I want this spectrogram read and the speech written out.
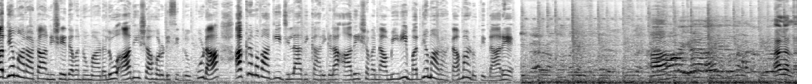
ಮದ್ಯ ಮಾರಾಟ ನಿಷೇಧವನ್ನು ಮಾಡಲು ಆದೇಶ ಹೊರಡಿಸಿದ್ರೂ ಕೂಡ ಅಕ್ರಮವಾಗಿ ಜಿಲ್ಲಾಧಿಕಾರಿಗಳ ಆದೇಶವನ್ನ ಮೀರಿ ಮದ್ಯ ಮಾರಾಟ ಮಾಡುತ್ತಿದ್ದಾರೆ. ಆಗಲ್ಲ.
